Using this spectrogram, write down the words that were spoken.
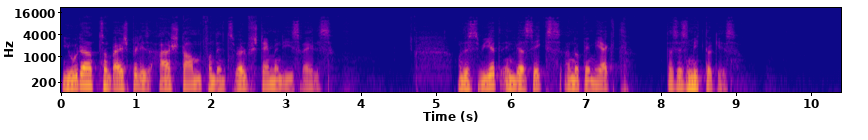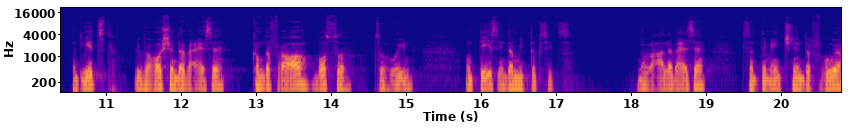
Juda zum Beispiel ist ein Stamm von den zwölf Stämmen Israels. Und es wird in Vers 6 auch noch bemerkt, dass es Mittag ist. Und jetzt, überraschenderweise, kommt eine Frau Wasser zu holen und das in der Mittagssitz. Normalerweise sind die Menschen in der Früh,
